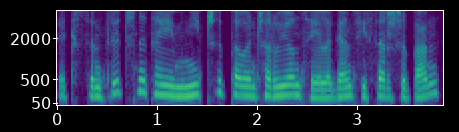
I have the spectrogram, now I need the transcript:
ekscentryczny, tajemniczy, pełen czarującej elegancji starszy pan –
